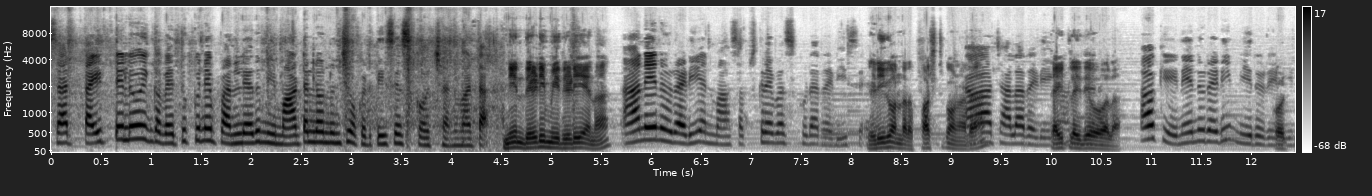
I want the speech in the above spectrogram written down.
సార్ టైటిల్ ఇంకా వెతుక్కునే పని లేదు. మీ మాటల్లో నుంచి ఒకటి తీసేసుకోవచ్చు అనమాట నేను రెడీ మీరు రెడీ అయినా నేను రెడీ అండ్ మా సబ్స్క్రైబర్స్ కూడా రెడీ సార్. రెడీగా ఉన్నారా? ఫస్ట్గా ఉన్నారా? ఆ, చాలా రెడీ టైట్లు అయితే ఇవ్వాలా? ఓకే నేను రెడీ మీరు రెడీ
